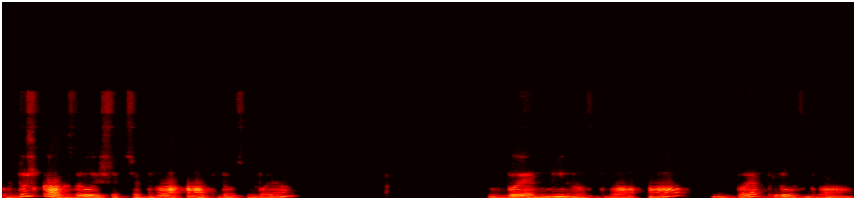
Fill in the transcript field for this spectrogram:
В дужках залишиться 2а плюс b, b мінус 2а, b плюс 2.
